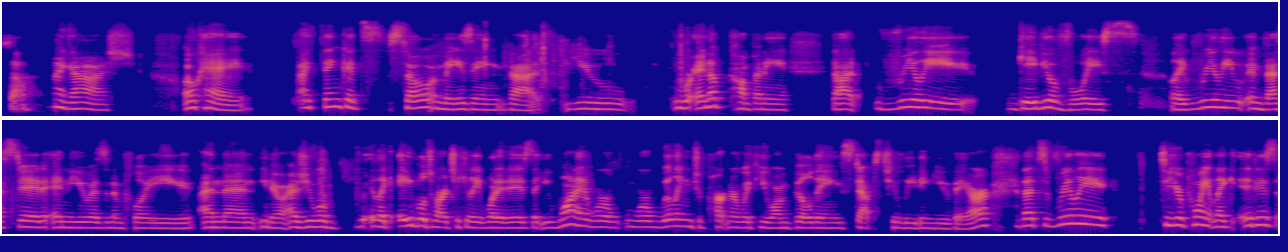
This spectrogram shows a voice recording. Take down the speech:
So, my gosh. Okay. I think it's so amazing that you were in a company that really gave you a voice like really invested in you as an employee. And then you know as you were like able to articulate what it is that you wanted we're we're willing to partner with you on building steps to leading you there. That's really to your point, like it is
